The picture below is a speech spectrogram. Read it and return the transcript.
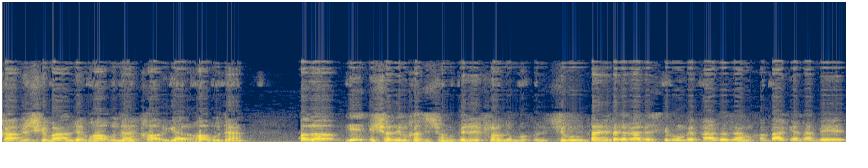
قبلش که معلم ها بودن کارگرها بودن. حالا یه اشاره می‌خواستی شما به رفراندوم بکنید چی بود؟ بله بله قبل از که بون بپردازم می‌خوام برگردم به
